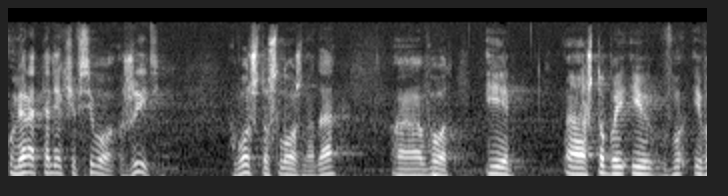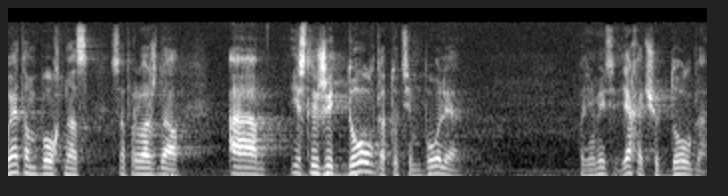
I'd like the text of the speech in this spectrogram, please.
Умирать-то легче всего, жить. Вот что сложно, да? А, вот. И чтобы и в, и в этом Бог нас сопровождал. А если жить долго, то тем более. Понимаете? Я хочу долго.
